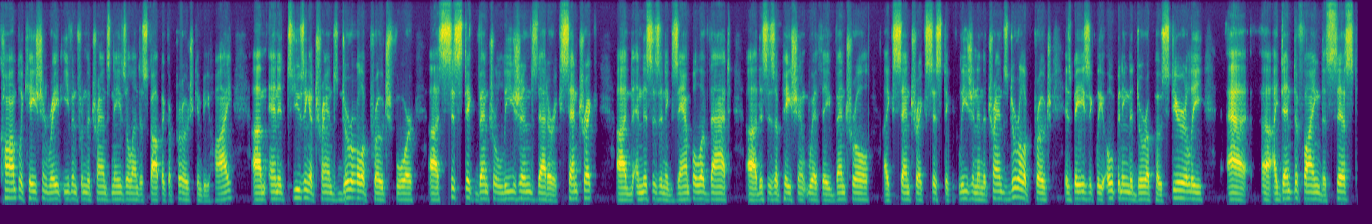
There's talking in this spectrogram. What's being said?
complication rate, even from the transnasal endoscopic approach, can be high. Um, and it's using a transdural approach for uh, cystic ventral lesions that are eccentric. Uh, and this is an example of that. Uh, this is a patient with a ventral eccentric cystic lesion and the transdural approach is basically opening the dura posteriorly, uh, uh, identifying the cyst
